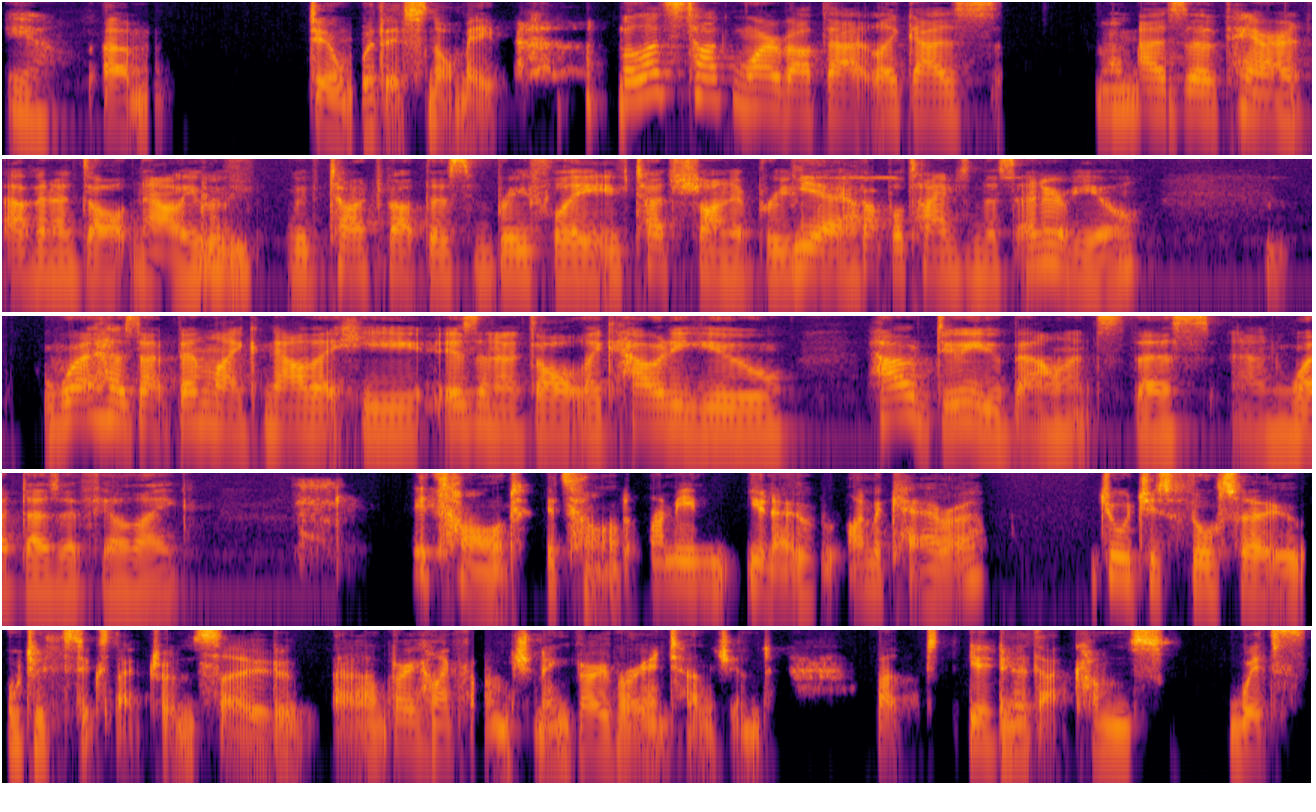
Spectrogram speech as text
yeah. um, deal with this, not me. Well, let's talk more about that. Like as Mm. as a parent of an adult now, we've we've talked about this briefly. You've touched on it briefly Yeah. a couple times in this interview. What has that been like now that he is an adult? Like, how do you how do you balance this, and what does it feel like? It's hard. It's hard. I mean, you know, I'm a carer. George is also autistic spectrum, so uh, very high functioning, very, very intelligent. But, you know, that comes with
